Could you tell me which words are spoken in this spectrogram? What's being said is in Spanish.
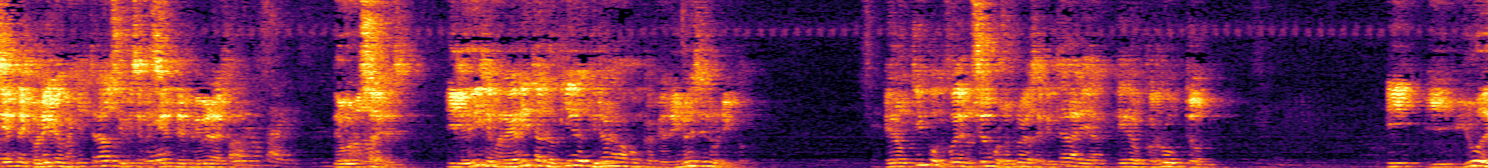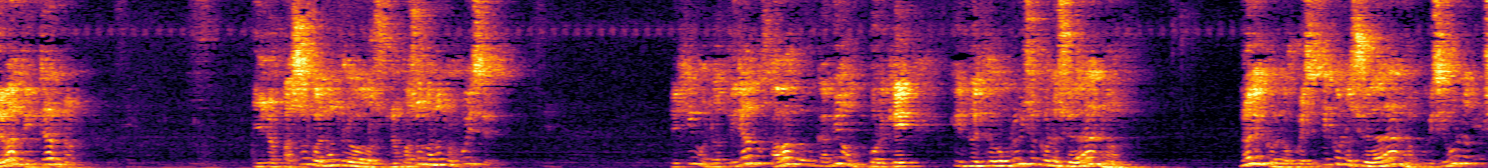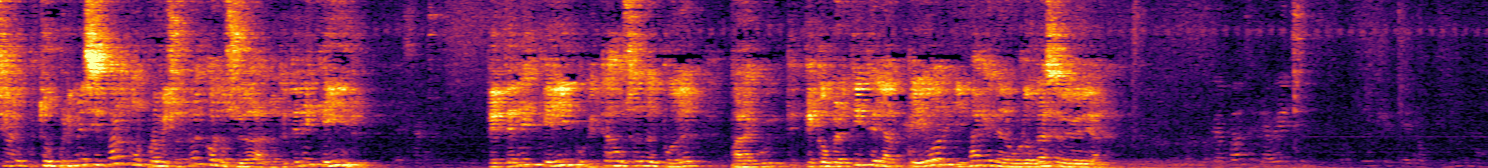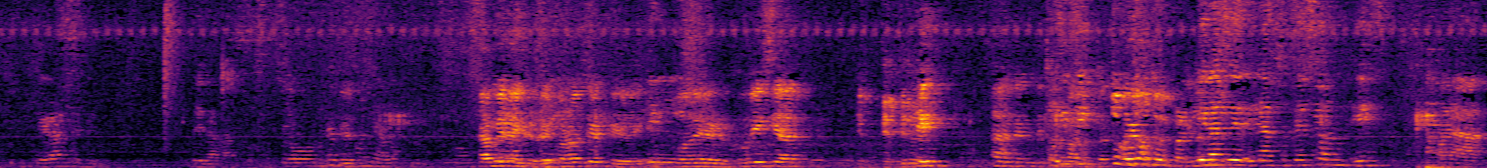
presidente del Colegio de Magistrados y vicepresidente de Primera de Aires. De Buenos Aires. Y le dije, Margarita, lo quiero tirar abajo un camión. Y no es el único. Era un tipo que fue denunciado por su propia secretaria, era un corrupto. Y, y- y hubo debate interno. Y nos pasó con otros, nos pasó con otros jueces. Dijimos, lo tiramos abajo de un camión, porque nuestro compromiso es con los ciudadanos. No es con los jueces, es con los ciudadanos. Porque si vos no, si tu, tu principal compromiso no es con los ciudadanos, te tenés que ir. Te tenés que ir porque estás usando el poder para te, te convertiste en la peor imagen de la burocracia beberiana. Lo que pasa es que a veces ocurre que los mismos integrantes de, de la asociación, También hay que reconocer que el Poder Judicial es... Ah, de- de- Sí, sí. La, la- la asociación es para,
